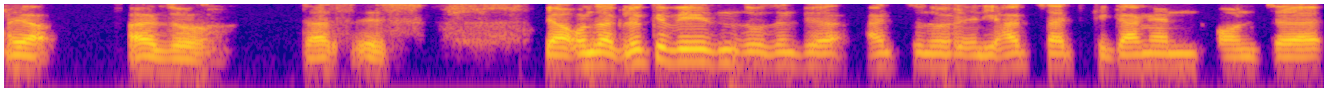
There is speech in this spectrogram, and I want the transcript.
Ja, also das ist ja unser Glück gewesen. So sind wir 1 zu 0 in die Halbzeit gegangen und äh,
